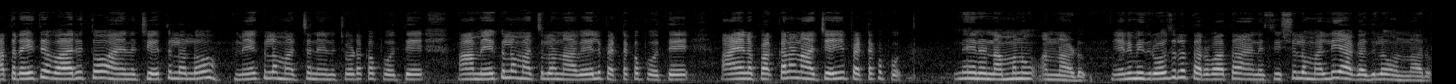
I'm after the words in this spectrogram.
అతడైతే వారితో ఆయన చేతులలో మేకుల మచ్చ నేను చూడకపోతే ఆ మేకుల మచ్చలో నా వేలు పెట్టకపోతే ఆయన పక్కన నా చేయి పెట్టకపోతే నేను నమ్మను అన్నాడు. ఎనిమిది రోజుల తర్వాత ఆయన శిష్యులు మళ్ళీ ఆ గదిలో ఉన్నారు.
